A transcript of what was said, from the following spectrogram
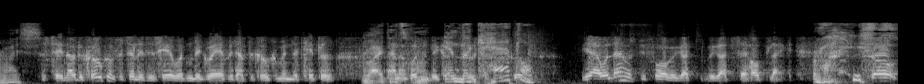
Right. To say, now the cooking facilities here wouldn't be great. We'd have to cook them in the kettle. Right. and That's it wouldn't be In the kettle. Yeah, well, that was before we got we got set up, like. Right. So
